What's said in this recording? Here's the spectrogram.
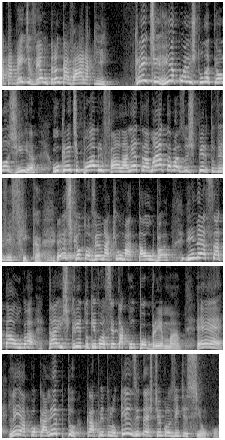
acabei de ver um trancavara aqui. Crente rico, ele estuda teologia. O crente pobre fala, a letra mata, mas o espírito vivifica. Eis que eu estou vendo aqui uma tauba, e nessa tauba está escrito que você está com problema. É, leia Apocalipto, capítulo 15, versículo 25.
